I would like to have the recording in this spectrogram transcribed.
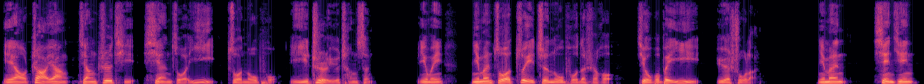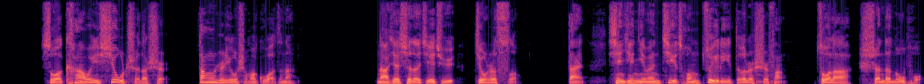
也要照样将肢体献作义做奴仆，以至于成圣。因为你们做罪之奴仆的时候，就不被义约束了。你们现今所看为羞耻的事，当日有什么果子呢？那些事的结局就是死。但现今你们既从罪里得了释放，做了神的奴仆，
